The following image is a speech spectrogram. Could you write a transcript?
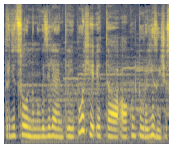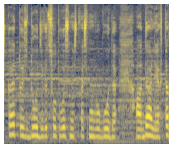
традиционно мы выделяем три эпохи. Это культура языческая, то есть до 988 года. Далее второй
